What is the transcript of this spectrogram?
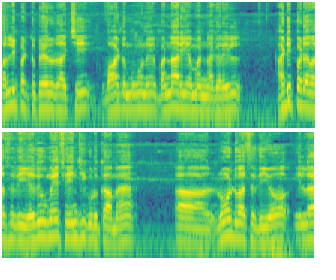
பள்ளிப்பட்டு பேரூராட்சி வார்டு மூணு பண்ணாரியம்மன் நகரில் அடிப்படை வசதி எதுவுமே செஞ்சு கொடுக்காம ரோடு வசதியோ இல்லை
